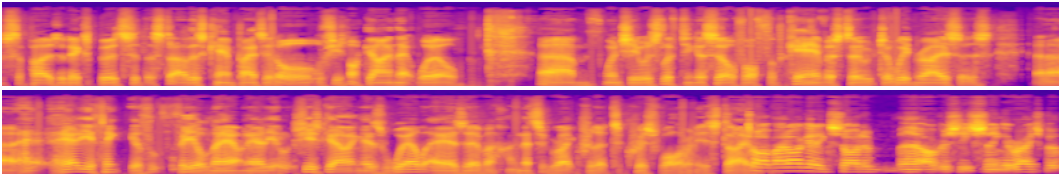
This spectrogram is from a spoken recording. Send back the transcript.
supposed experts at the start of this campaign said, "Oh, she's not going that well." Um, when she was lifting herself off the canvas to, to win races, uh, how do you think you feel now? And how do you, she's going as well as ever, and that's a great credit to Chris Waller and his stable. Oh, mate, I get excited, uh, obviously seeing a race. But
